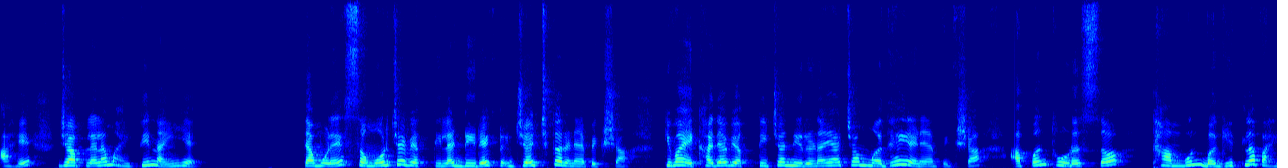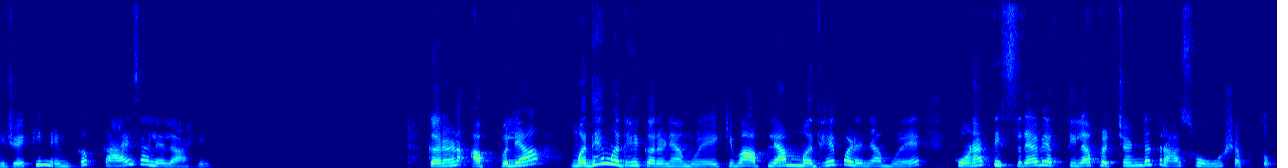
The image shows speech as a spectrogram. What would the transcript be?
आहे जे आपल्याला माहिती नाहीये. त्यामुळे समोरच्या व्यक्तीला डिरेक्ट जज करण्यापेक्षा किंवा एखाद्या व्यक्तीच्या निर्णयाच्या मध्ये येण्यापेक्षा आपण थोडस थांबून बघितलं पाहिजे की नेमकं काय झालेलं आहे. कारण आपल्या मध्ये मध्ये करण्यामुळे किंवा आपल्या मध्ये पडण्यामुळे कोणा तिसऱ्या व्यक्तीला प्रचंड त्रास होऊ शकतो.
